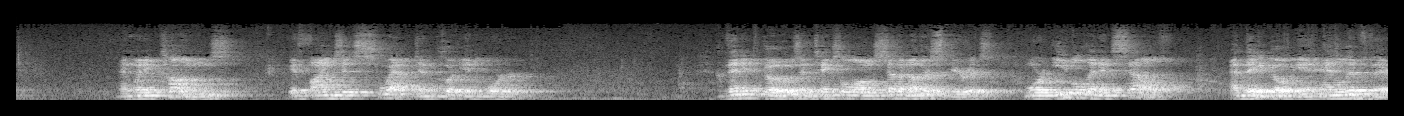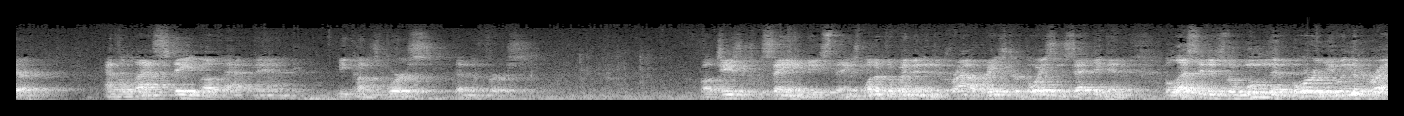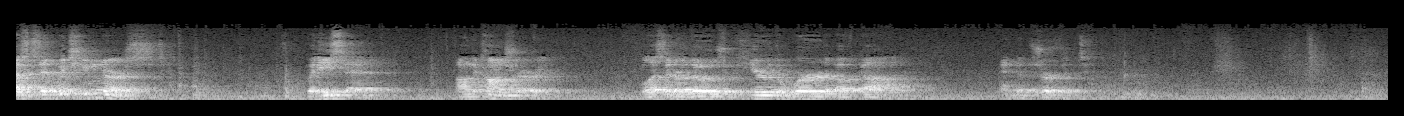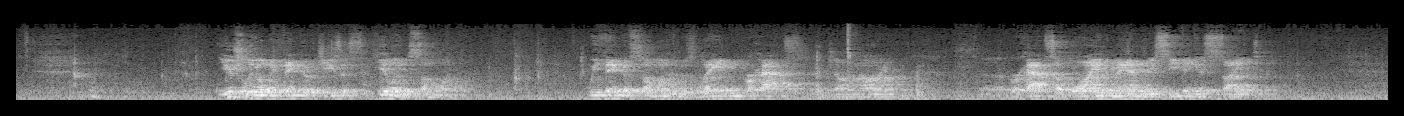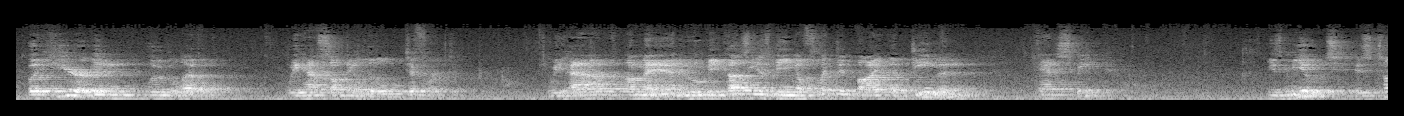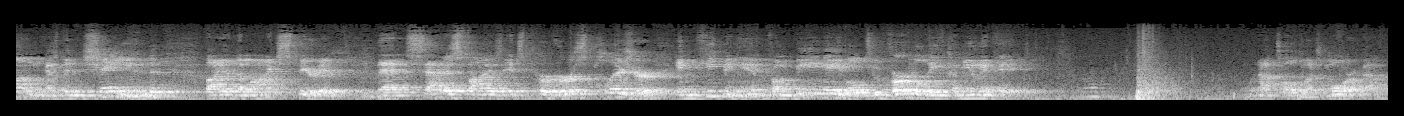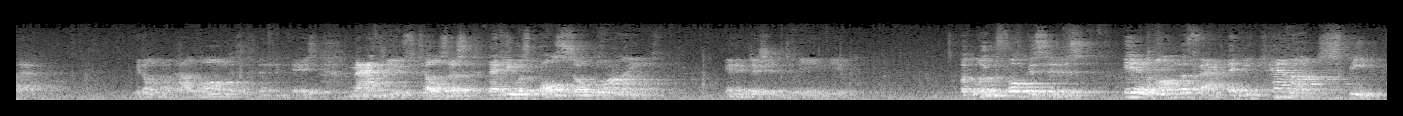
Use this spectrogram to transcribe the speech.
And when it comes, it finds it swept and put in order. Then it goes and takes along seven other spirits, more evil than itself, and they go in and live there. And the last state of that man becomes worse than the first. While Jesus was saying these things, one of the women in the crowd raised her voice and said to him, Blessed is the womb that bore you and the breasts at which you nursed. But he said, On the contrary, blessed are those who hear the word of God and observe it. Usually, when we think of Jesus healing someone, we think of someone who is lame, perhaps, in John 9, uh, perhaps a blind man receiving his sight. But here in Luke 11, we have something a little different. We have a man who, because he is being afflicted by a demon, can't speak. He's mute. His tongue has been chained by a demonic spirit that satisfies its perverse pleasure in keeping him from being able to verbally communicate. We're not told much more about that. We don't know how long this has been the case. Matthews tells us that he was also blind, in addition to being mute. But Luke focuses in on the fact that he cannot speak.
